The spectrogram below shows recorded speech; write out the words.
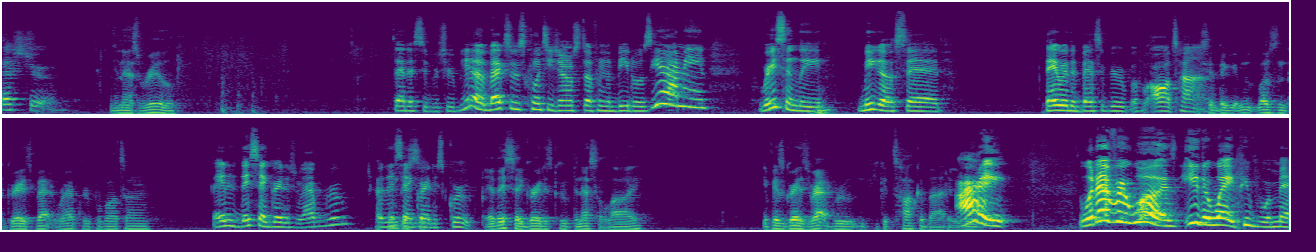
That's true. and that's real. That is super true. Yeah, back to this Quincy Jones stuff from the Beatles. Yeah, I mean, recently Migos said they were the best group of all time. Said they wasn't the greatest rap group of all time. They they said greatest rap group, I or they think they said said- greatest group. If they say greatest group, then that's a lie. If it's greatest rap group, you could talk about it. All right, whatever it was, either way, people were mad.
